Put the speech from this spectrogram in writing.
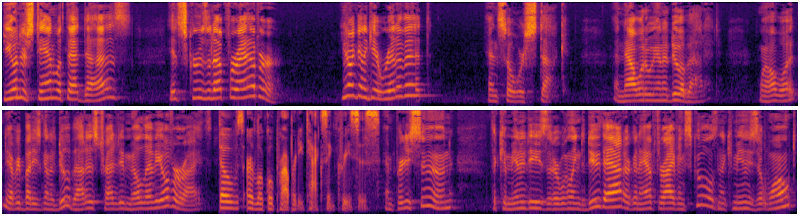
Do you understand what that does? It screws it up forever. You're not going to get rid of it. And so we're stuck. And now what are we going to do about it? Well, what everybody's going to do about it is try to do mill levy overrides. Those are local property tax increases. And pretty soon, the communities that are willing to do that are going to have thriving schools, and the communities that won't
